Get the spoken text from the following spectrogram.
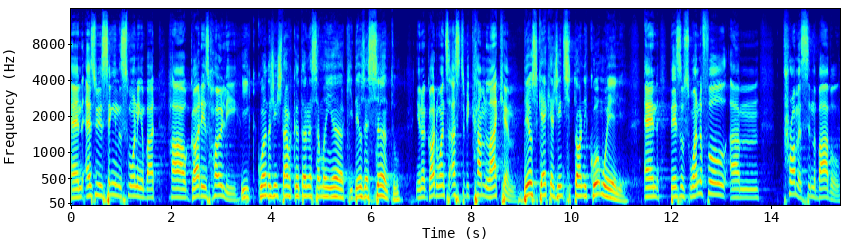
And as we were singing this morning about how God is holy, E quando a gente estava cantando essa manhã que Deus é santo, you know, God wants us to become like Him. Deus quer que a gente se torne como Ele. And there's this wonderful um, promise in the Bible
